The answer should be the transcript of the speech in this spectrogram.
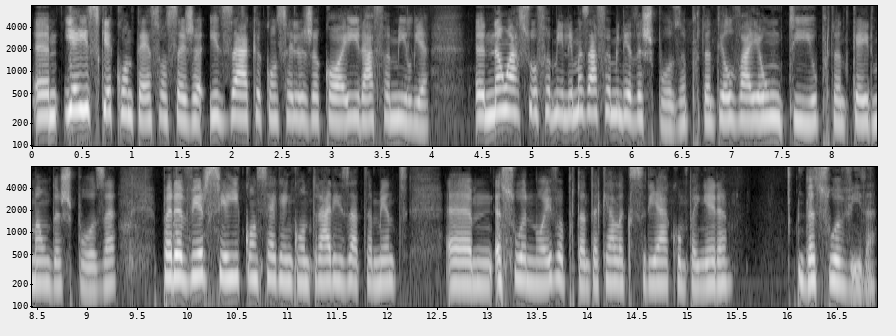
Um, e é isso que acontece, ou seja, Isaac aconselha Jacó a ir à família não à sua família, mas à família da esposa. Portanto, ele vai a um tio, portanto, que é irmão da esposa, para ver se aí consegue encontrar exatamente hum, a sua noiva, portanto, aquela que seria a companheira da sua vida.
